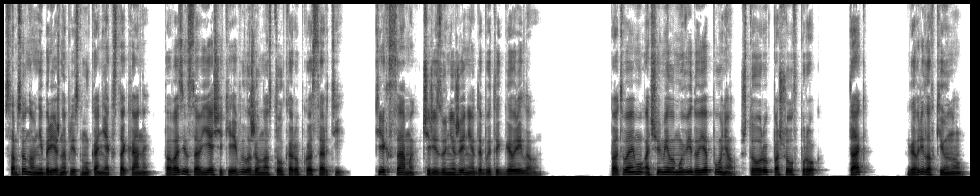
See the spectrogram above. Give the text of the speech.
Самсонов небрежно плеснул коньяк в стаканы, повозился в ящике и выложил на стол коробку ассорти. Тех самых, через унижение добытых Гавриловым. По твоему очумелому виду я понял, что урок пошёл впрок. Так? Гаврилов кивнул.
